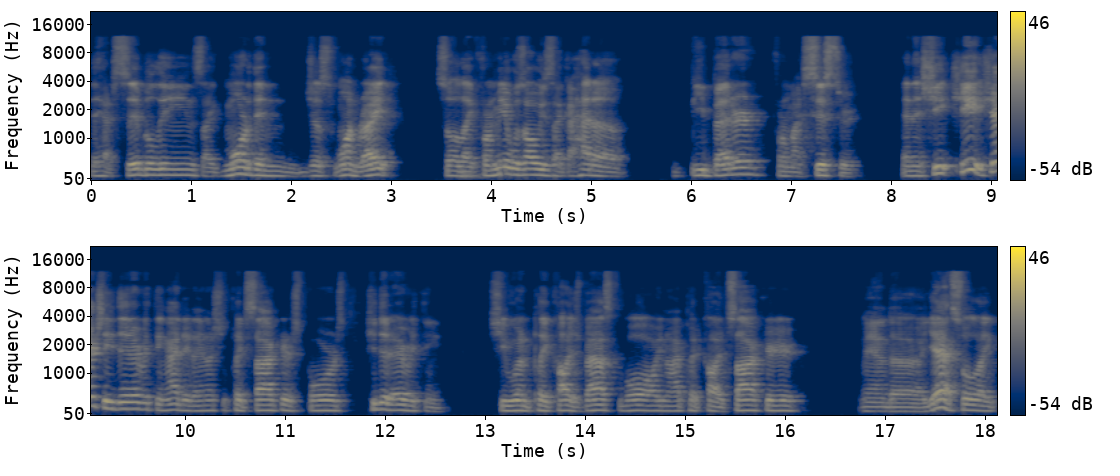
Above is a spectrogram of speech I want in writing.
they had siblings, like more than just one, right? So like for me, it was always like I had to be better for my sister. And then she she she actually did everything I did. I know she played soccer, sports. She did everything. She went and played college basketball. You know, I played college soccer, and uh yeah. So like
